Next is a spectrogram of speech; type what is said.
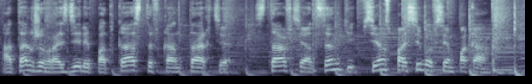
а также в разделе «Подкасты» ВКонтакте. Ставьте оценки. Всем спасибо, всем пока. Пока.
